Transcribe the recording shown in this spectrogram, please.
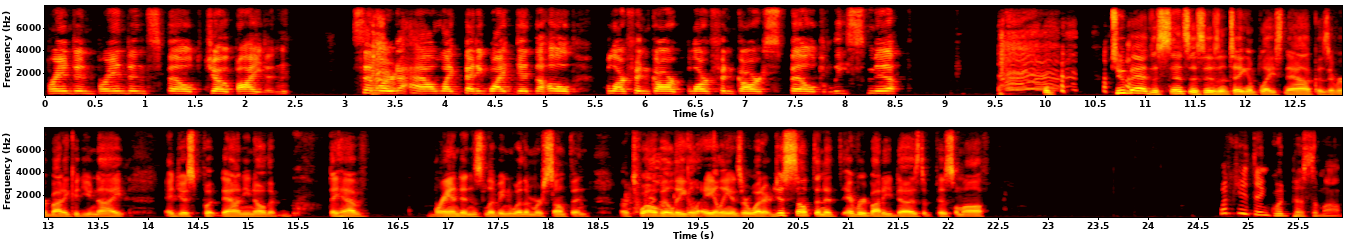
Brandon. Brandon spelled Joe Biden, similar to how like Betty White did the whole Blarfengar Blarfengar spelled Lee Smith. Too bad the census isn't taking place now because everybody could unite and just put down, you know, that they have Brandons living with them or something, or 12 illegal aliens or whatever. Just something that everybody does to piss them off. What do you think would piss them off?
